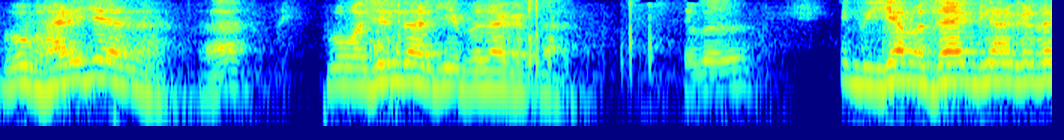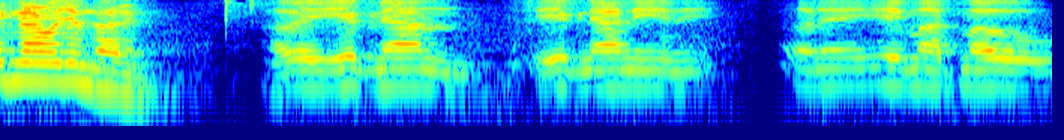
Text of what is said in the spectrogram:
બહુ ભારે છે હા. બહુ વજનદાર છે બધા કરતા. બીજા બધા જ્ઞાન કરતા જ્ઞાન વજનદાર એમ. હવે એ જ્ઞાન એ જ્ઞાની અને એ મહાત્માઓ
